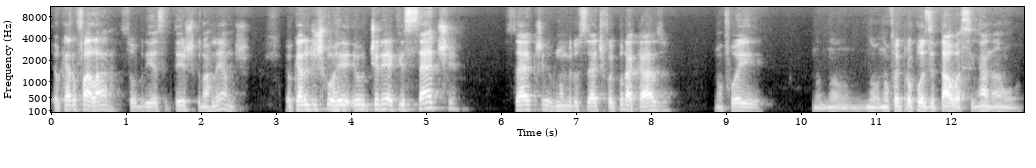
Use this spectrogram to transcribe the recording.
eu quero falar sobre esse texto que nós lemos. Eu quero discorrer. Eu tirei aqui sete, sete. O número sete foi por acaso, não foi não, não, não foi proposital assim. Ah, não.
